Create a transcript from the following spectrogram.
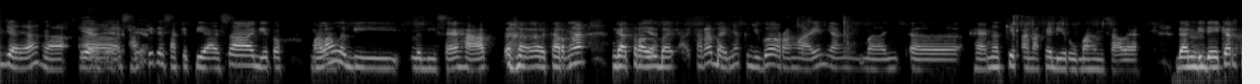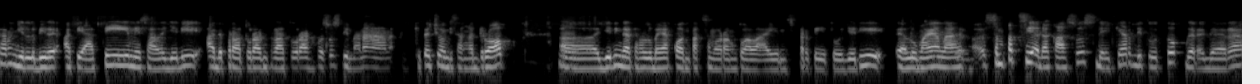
aja ya nggak yeah, uh, yeah, sakit yeah. ya sakit biasa gitu malah mm. lebih lebih sehat karena nggak terlalu yeah. baik karena banyak juga orang lain yang uh, kayak ngekip anaknya di rumah misalnya dan mm. di daycare sekarang jadi lebih hati-hati misalnya jadi ada peraturan-peraturan khusus di mana kita cuma bisa ngedrop Uh, jadi nggak terlalu banyak kontak sama orang tua lain seperti itu. Jadi ya lumayan lah. Sempet sih ada kasus daycare ditutup gara-gara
